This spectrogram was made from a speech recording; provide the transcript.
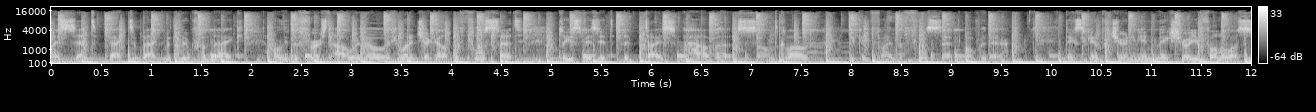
My set back to back with Luuk van Dijk. Only the first hour though. If you want to check out the full set, please visit the Thijs Have SoundCloud. You can find the full set over there. Thanks again for tuning in. Make sure you follow us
